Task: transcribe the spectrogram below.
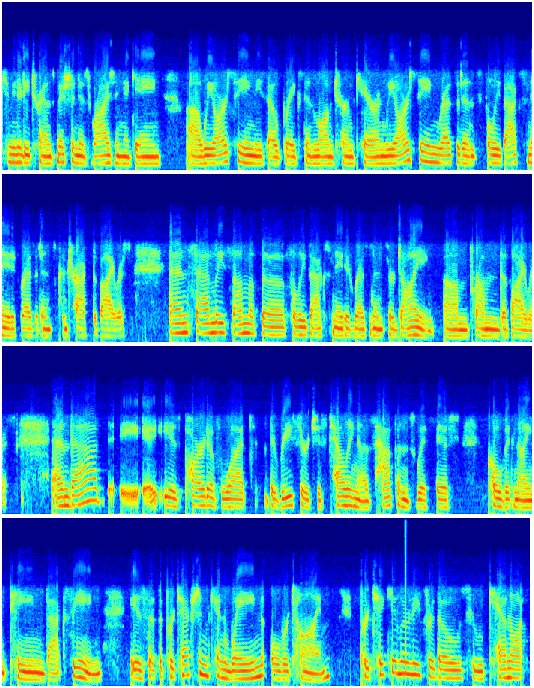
community transmission is rising again, uh, we are seeing these outbreaks in long term care, and we are seeing residents, fully vaccinated residents, contract the virus. And sadly, some of the fully vaccinated residents are dying um, from the virus. And that is part of what the research is telling us happens with this COVID 19 vaccine is that the protection can wane over time, particularly for those who cannot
